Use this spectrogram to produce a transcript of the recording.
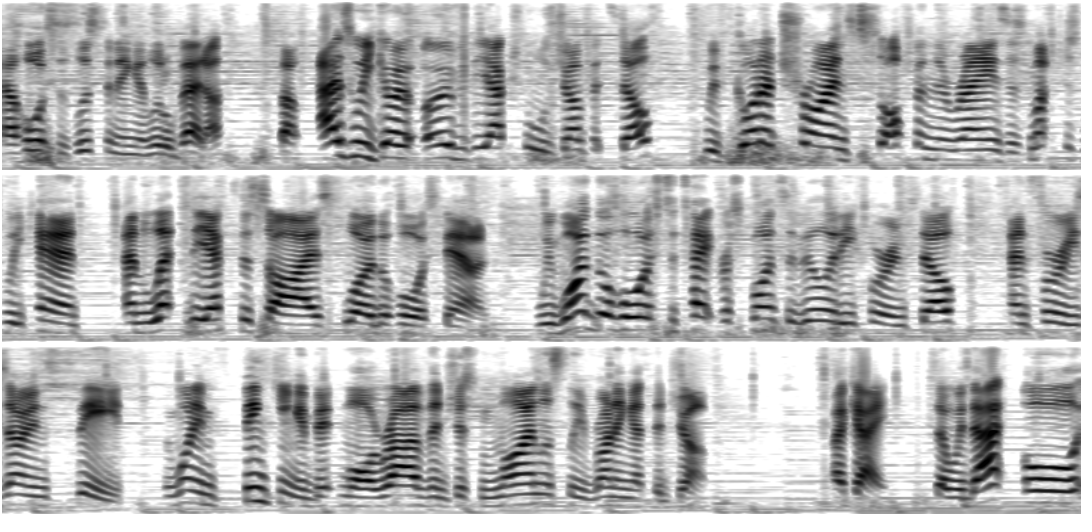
our horse is listening a little better. But as we go over the actual jump itself, we've got to try and soften the reins as much as we can and let the exercise slow the horse down. We want the horse to take responsibility for himself and for his own speed. We want him thinking a bit more rather than just mindlessly running at the jump. Okay, so with that all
